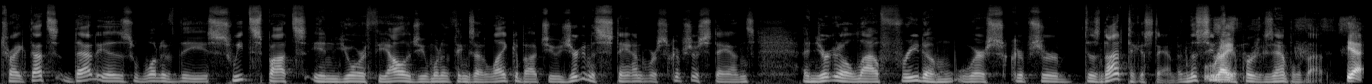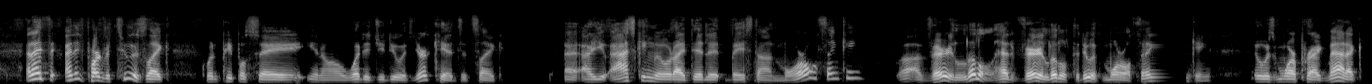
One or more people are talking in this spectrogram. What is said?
Trike. That's that is one of the sweet spots in your theology, and one of the things I like about you is you're going to stand where Scripture stands, and you're going to allow freedom where Scripture does not take a stand. And this seems like a perfect example of that. Yeah, and I think I think part of it too is like when people say, you know, what did you do with your kids? It's like, uh, are you asking me what I did it based on moral thinking? Well, very little. It had very little to do with moral thinking. It was more pragmatic.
